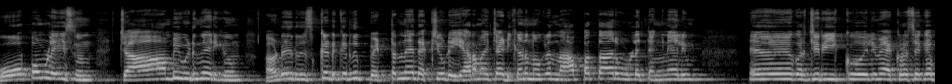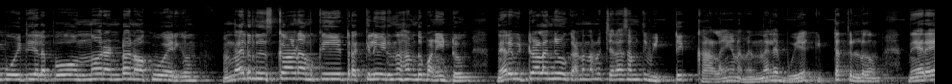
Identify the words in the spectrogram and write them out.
ഓപ്പൺ പ്ലേസും ചാമ്പി വിടുന്നതായിരിക്കും. അതുകൊണ്ട് റിസ്ക് എടുക്കരുത്. പെട്ടെന്ന് രക്ഷപ്പെടും ഏറെ വെച്ച് അടിക്കാണ്ട് നോക്കിയാൽ നാൽപ്പത്താറ് ബുള്ളറ്റ് എങ്ങനെയാലും കുറച്ച് റീക്കോയിലും ഒക്കെ പോയിട്ട് ചിലപ്പോൾ ഒന്നോ രണ്ടോ നോക്ക് പോകുമായിരിക്കും. എന്തായാലും റിസ്ക് ആണ്. നമുക്ക് ട്രക്കിൽ വരുന്ന സമയത്ത് പണി കിട്ടും. നേരെ വിട്ട് കളഞ്ഞു. കാരണം നമ്മൾ ചില സമയത്ത് വിട്ട് കളയണം. എന്നാലേ ബുയ കിട്ടത്തുള്ളൂ. നേരെ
